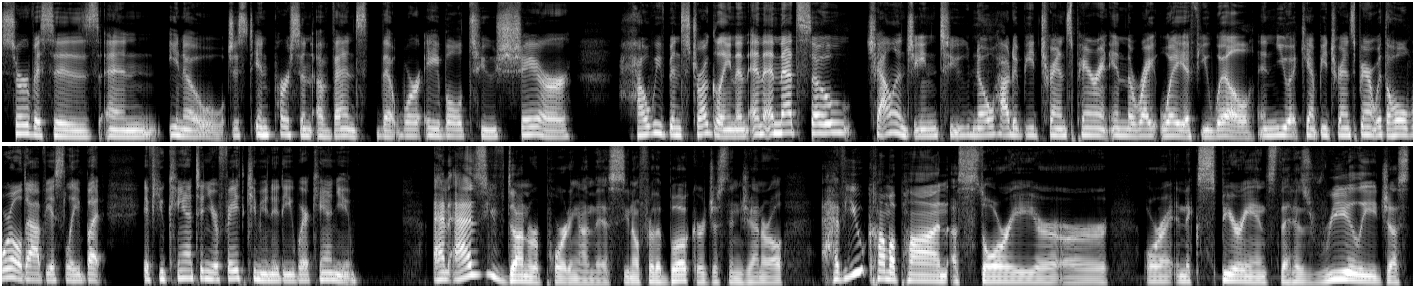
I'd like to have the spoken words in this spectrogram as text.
services and, you know, just in person events that we're able to share how we've been struggling. And, and and that's so challenging to know how to be transparent in the right way if you will. And you can't be transparent with the whole world obviously but if you can't in your faith community where can you? And as you've done reporting on this you know for the book or just in general have you come upon a story or, or or an experience that has really just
